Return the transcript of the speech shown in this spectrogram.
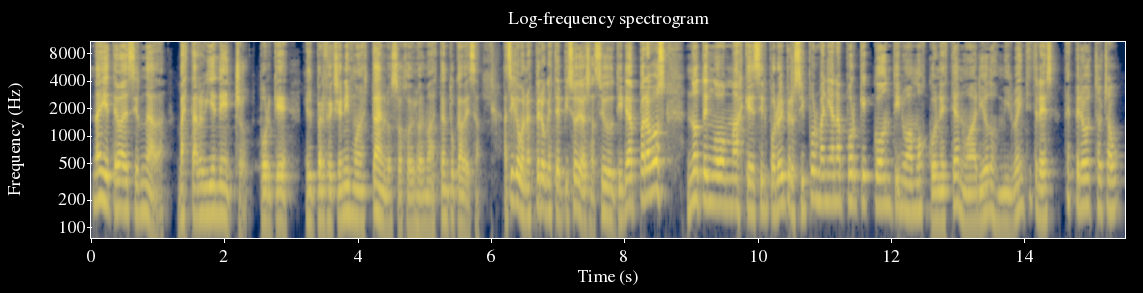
nadie te va a decir nada. Va a estar bien hecho, porque el perfeccionismo está en los ojos de los demás, está en tu cabeza. Así que bueno, espero que este episodio haya sido de utilidad para vos. No tengo más que decir por hoy, pero sí por mañana, porque continuamos con este anuario 2023. Te espero. Chau, chau.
